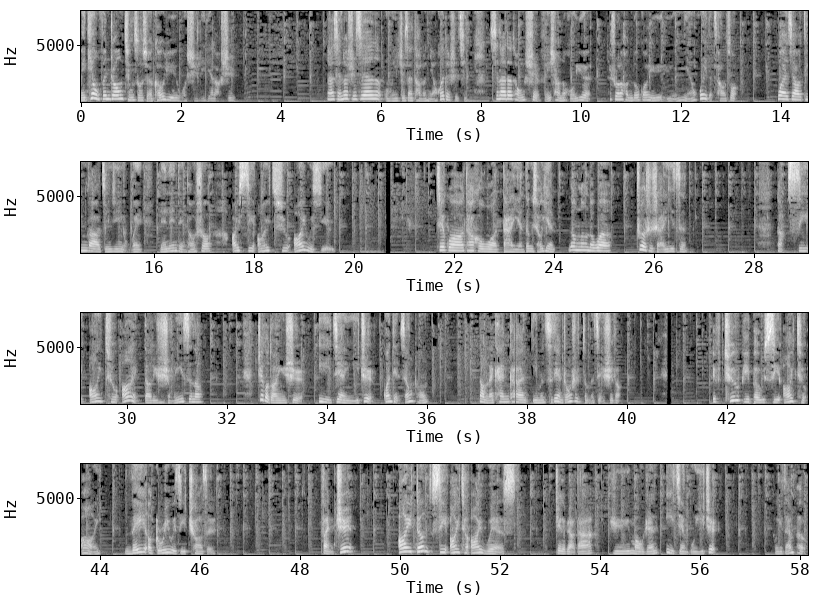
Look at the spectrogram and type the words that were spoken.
每天五分钟，轻松学口语。我是李蝶老师。那前段时间我们一直在讨论年会的事情，新来的同事非常的活跃，他说了很多关于语文年会的操作。外教听得津津有味，连连点头说：“I see eye to eye with you。”结果他和我大眼瞪小眼，愣愣的问：“这是啥意思？”那 see eye to eye 到底是什么意思呢？这个短语是意见一致、观点相同。那我们来看看英文词典中是怎么解释的。If two people see eye to eye, they agree with each other. 反之，I don't see eye to eye with 这个表达与某人意见不一致。For example.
